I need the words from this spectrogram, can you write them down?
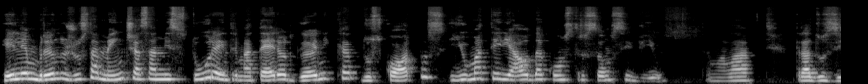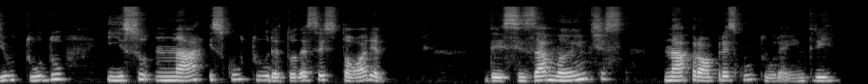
relembrando justamente essa mistura entre matéria orgânica dos corpos e o material da construção civil. Então, ela traduziu tudo isso na escultura, toda essa história desses amantes na própria escultura, entre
